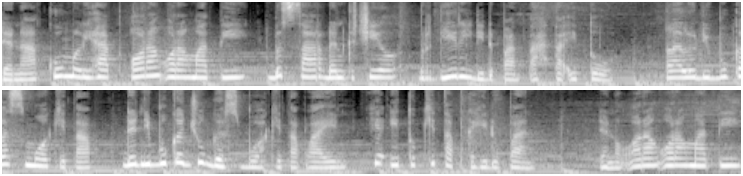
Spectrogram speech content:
dan aku melihat orang-orang mati, besar dan kecil, berdiri di depan tahta itu. Lalu dibuka semua kitab, dan dibuka juga sebuah kitab lain, yaitu kitab kehidupan. Dan orang-orang mati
